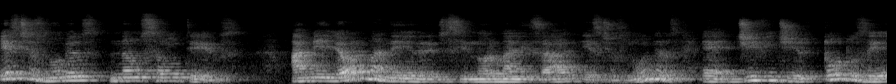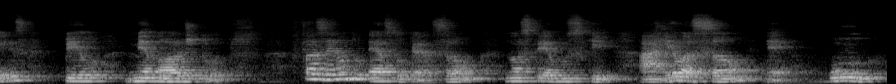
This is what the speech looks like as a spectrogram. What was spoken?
Estes números não são inteiros. A melhor maneira de se normalizar estes números é dividir todos eles pelo menor de todos. Fazendo esta operação, nós temos que a relação é 1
